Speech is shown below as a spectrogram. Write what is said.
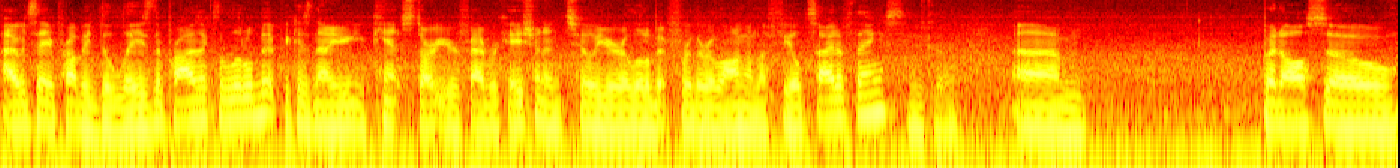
I would say it probably delays the project a little bit because now you, you can't start your fabrication until you're a little bit further along on the field side of things. Okay. Um, but also,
